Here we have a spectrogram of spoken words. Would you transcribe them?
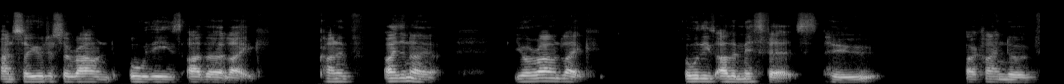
and so you're just around all these other like kind of I don't know, you're around like all these other misfits who are kind of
